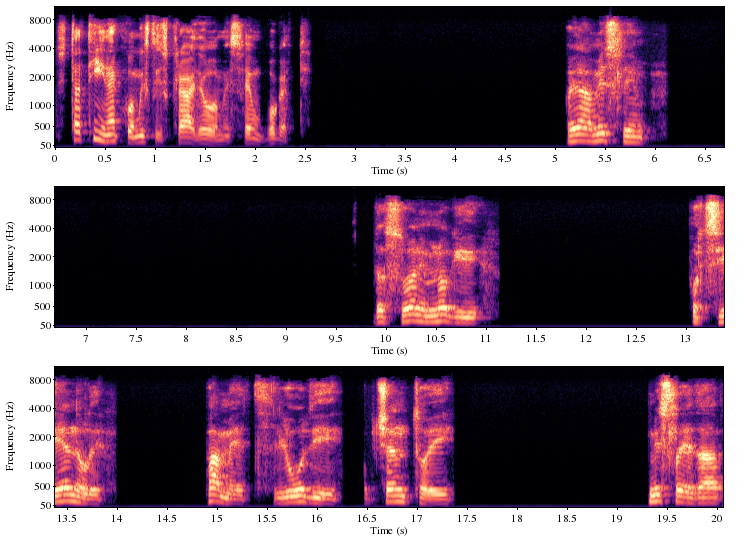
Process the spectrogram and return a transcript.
Šta ti neko misliš kralj ovome svemu bogati? Pa ja mislim da su oni mnogi pocijenili pamet ljudi općento i misle da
